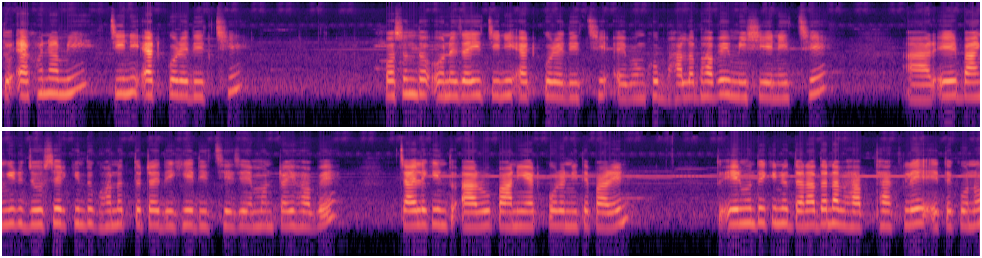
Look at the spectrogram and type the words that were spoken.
তো এখন আমি চিনি অ্যাড করে দিচ্ছি। পছন্দ অনুযায়ী চিনি অ্যাড করে দিচ্ছি এবং খুব ভালোভাবে মিশিয়ে নিচ্ছি। আর এর বাঙির জুসের কিন্তু ঘনত্বটা দেখিয়ে দিচ্ছে যে এমনটাই হবে। চাইলে কিন্তু আরও পানি অ্যাড করে নিতে পারেন। তো এর মধ্যে কিন্তু দানা দানা ভাব থাকলে এতে কোনো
